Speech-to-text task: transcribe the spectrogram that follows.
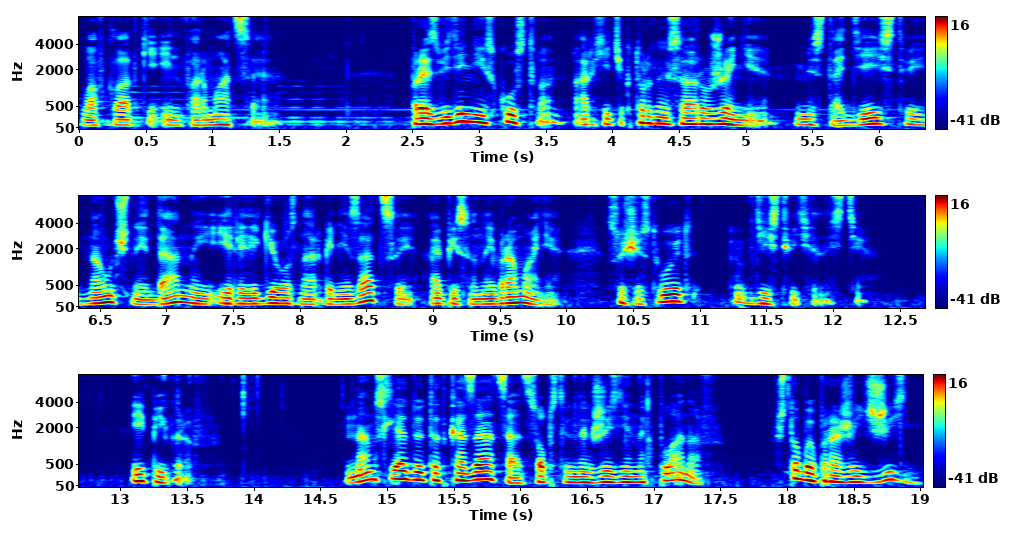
во вкладке «Информация». Произведения искусства, архитектурные сооружения, места действий, научные данные и религиозные организации, описанные в романе, существуют в действительности. Эпиграф. Нам следует отказаться от собственных жизненных планов, чтобы прожить жизнь,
